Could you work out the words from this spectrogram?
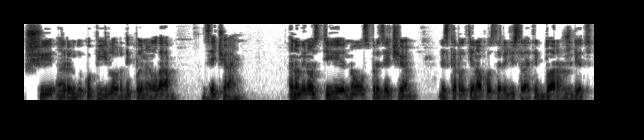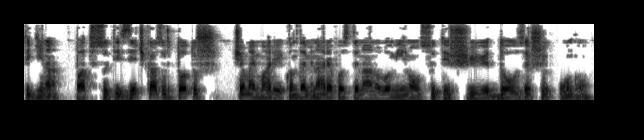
și în rândul copiilor de până la 10 ani. În 1919, de scarlatină au fost înregistrate doar în județul Tighina 410 cazuri, totuși cea mai mare contaminare a fost în anul 1921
